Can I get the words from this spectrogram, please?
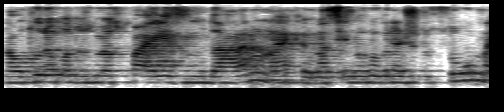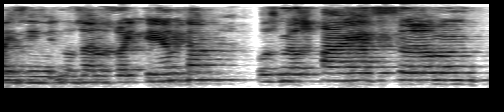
na altura quando os meus pais mudaram, né, que eu nasci no Rio Grande do Sul, mas em, nos anos 80, os meus pais um,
